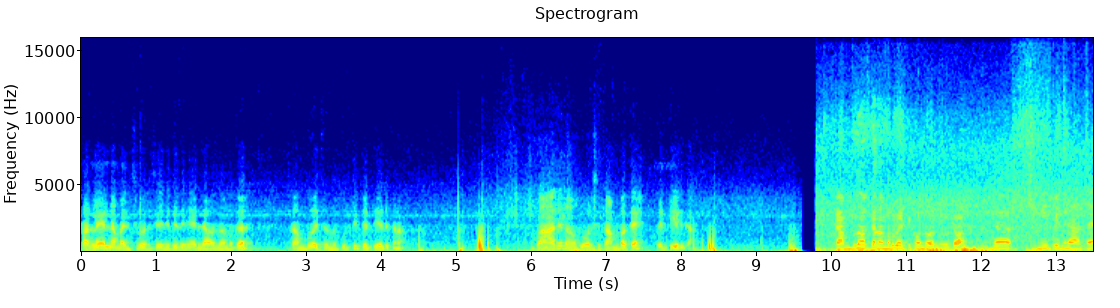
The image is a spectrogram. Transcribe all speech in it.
പള്ളയെല്ലാം വലിച്ചു പറിച്ച് വെച്ചിട്ട് ഇതിനെല്ലാം ഒന്ന് നമുക്ക് കമ്പ് വെച്ചൊന്ന് കുത്തി കെട്ടിയെടുക്കണം. അപ്പോൾ ആദ്യം നമുക്ക് കുറച്ച് കമ്പൊക്കെ വെട്ടിയെടുക്കാം. കമ്പ് നോക്കെ നമ്മൾ വെട്ടിക്കൊണ്ട് വന്നു കേട്ടോ. ഇത് ഇനിയിപ്പോൾ ഇതിനകത്തെ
